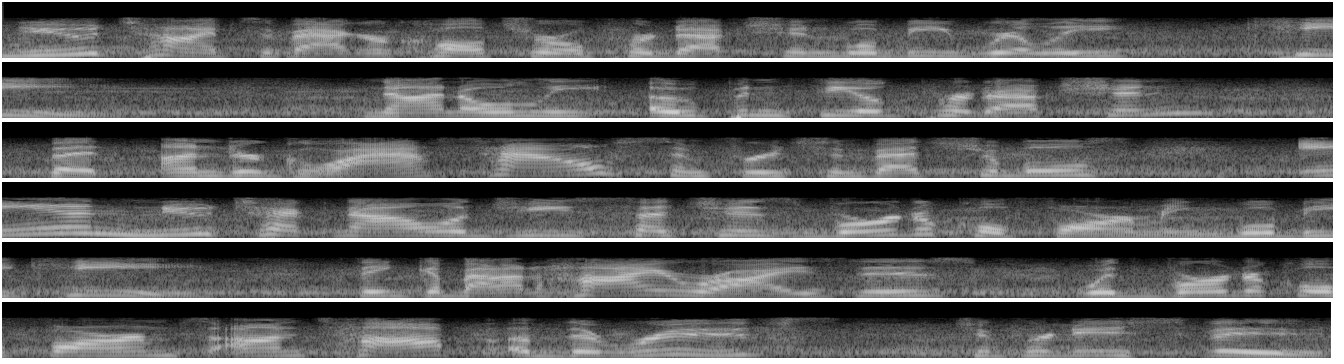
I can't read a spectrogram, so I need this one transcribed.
new types of agricultural production will be really key. Not only open field production, but under glass house and fruits and vegetables and new technologies such as vertical farming will be key. Think about high rises with vertical farms on top of the roofs to produce food.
